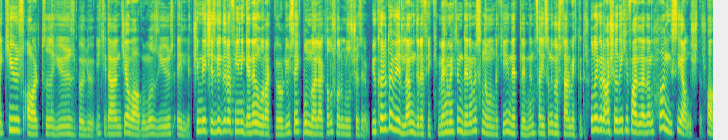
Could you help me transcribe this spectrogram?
200 artı 100 bölü 2'den cevabımız 150. Şimdi çizgi grafiğini genel olarak gördüysek bununla alakalı sorumuzu çözelim. Yukarıda verilen grafik Mehmet'in deneme sınavındaki netlerinin sayısını göstermektedir. Buna göre aşağıdaki ifadelerden hangisi yanlıştır? A.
